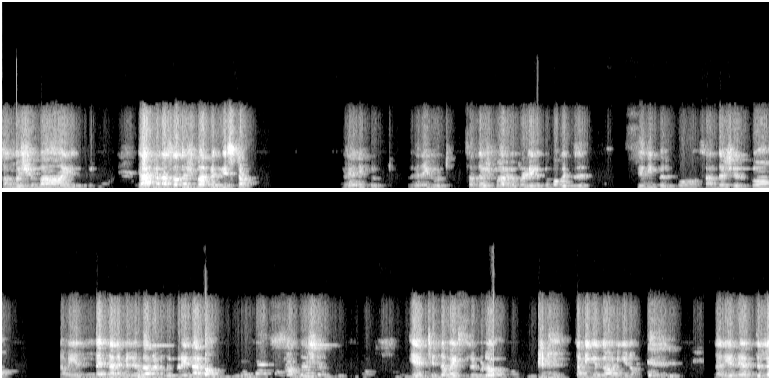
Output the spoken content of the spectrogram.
சந்தோஷமா இருக்கு யாருக்கெல்லாம் சந்தோஷமா இருக்கிறது இஷ்டம்? வெரி குட் வெரி குட் சந்தோஷமா இருக்க பிள்ளைகளுக்கு முகத்து சிரிப்பு இருக்கும் சந்தோஷம் இருக்கும். நம்ம எந்த நிலைமையில இருந்தாலும் நம்மளுக்குள்ள என்ன இருக்கும்? சந்தோஷம் இருக்கும். ஏன் சின்ன வயசுல கூட தம்பிக்க கவனிக்கணும். நிறைய நேரத்துல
